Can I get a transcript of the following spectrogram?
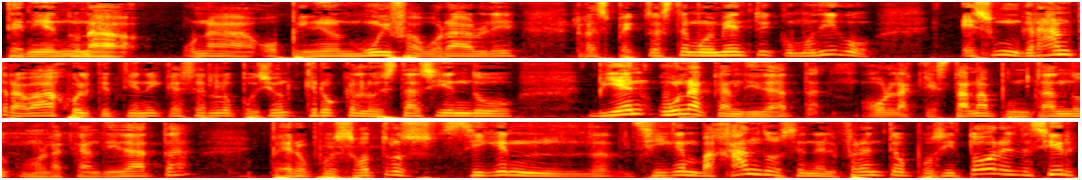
teniendo una, una opinión muy favorable respecto a este movimiento y como digo, es un gran trabajo el que tiene que hacer la oposición, creo que lo está haciendo bien una candidata o la que están apuntando como la candidata, pero pues otros siguen siguen bajándose en el frente opositor, es decir,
